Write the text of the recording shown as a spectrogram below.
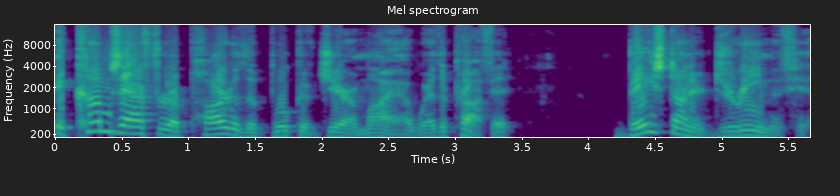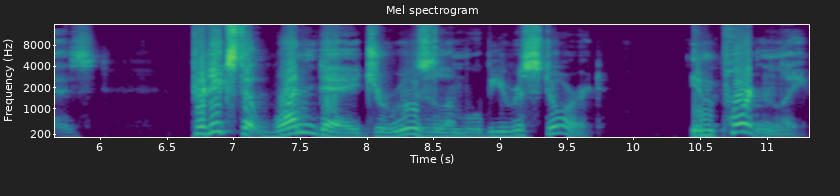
It comes after a part of the book of Jeremiah where the prophet, based on a dream of his, predicts that one day Jerusalem will be restored. Importantly,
